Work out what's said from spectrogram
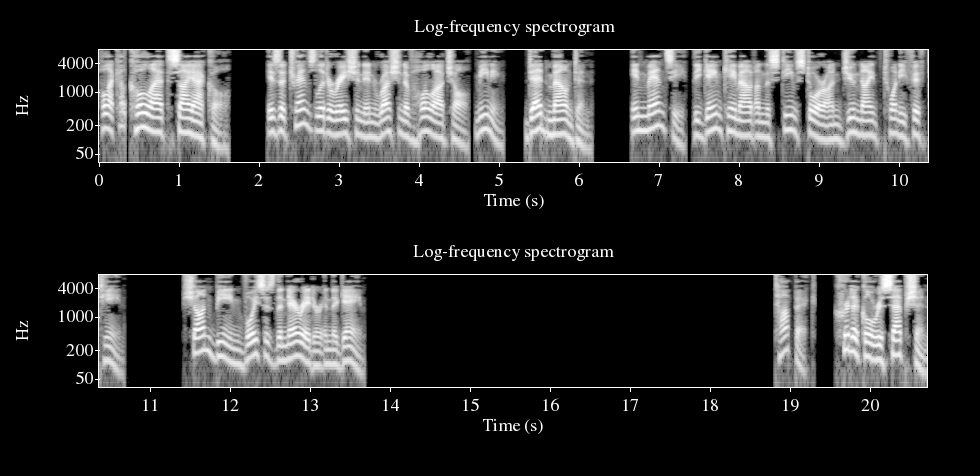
Kholat Syakhl is a transliteration in Russian of Holatchahl, meaning, "'Dead Mountain'". In Mansi, the game came out on the Steam store on June 9, 2015. Sean Bean voices the narrator in the game. Critical reception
